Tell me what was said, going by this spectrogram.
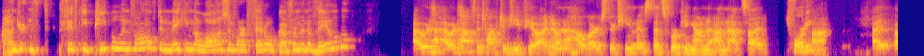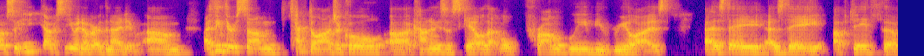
150 people involved in making the laws of our federal government available? I would I would have to talk to GPO. I don't know how large their team is that's working on on that side. 40. Uh, I, oh, so you, obviously you would know better than I do. Um, I think there's some technological uh, economies of scale that will probably be realized as they as they update the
